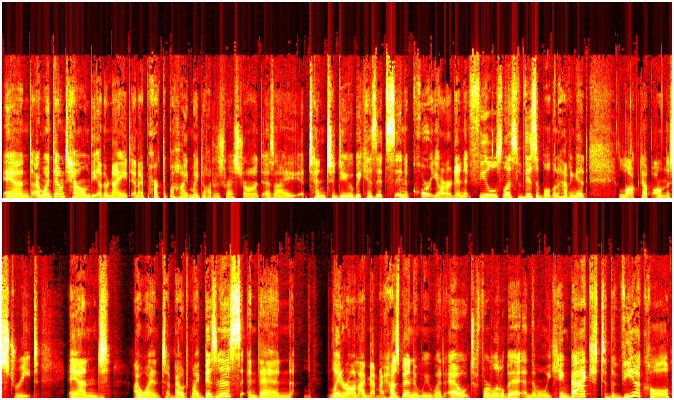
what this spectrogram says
And I went downtown the other night and I parked it behind my daughter's restaurant, as I tend to do, because it's in a courtyard and it feels less visible than having it locked up on the street. And I went about my business. And then later on, I met my husband and we went out for a little bit. And then when we came back to the vehicle,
